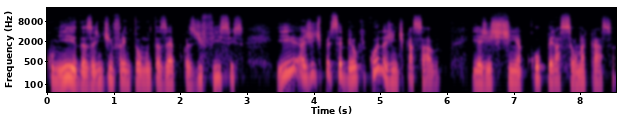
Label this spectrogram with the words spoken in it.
comidas, a gente enfrentou muitas épocas difíceis e a gente percebeu que quando a gente caçava e a gente tinha cooperação na caça,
